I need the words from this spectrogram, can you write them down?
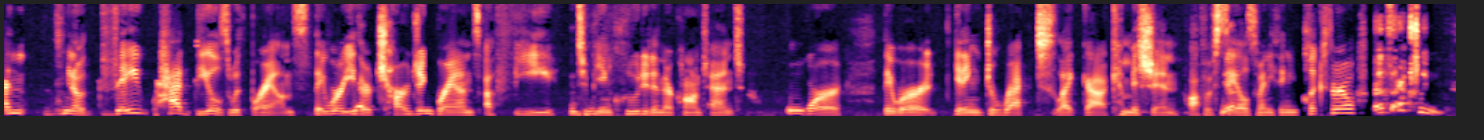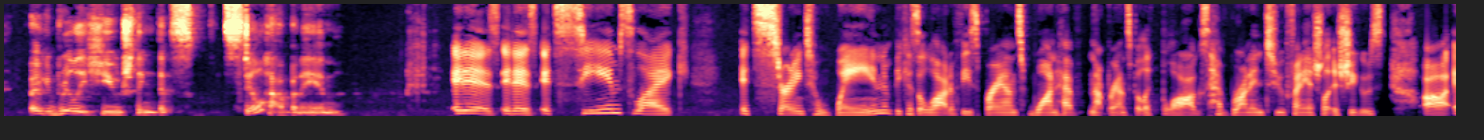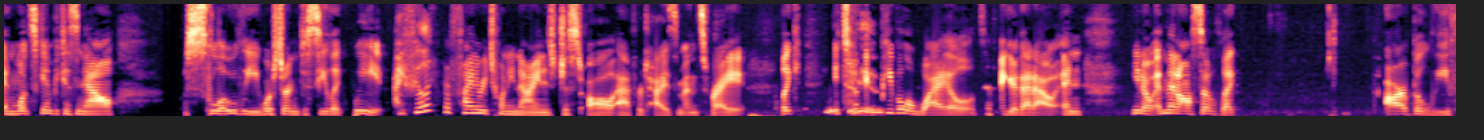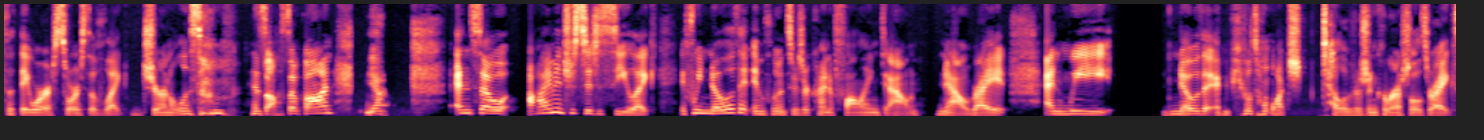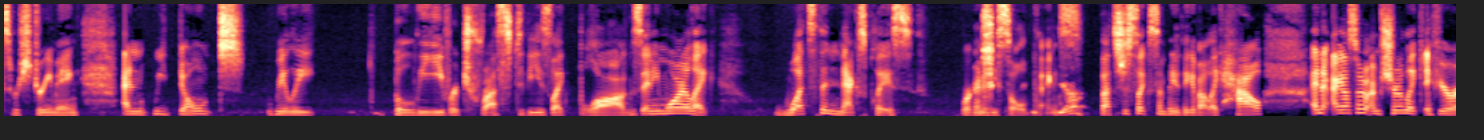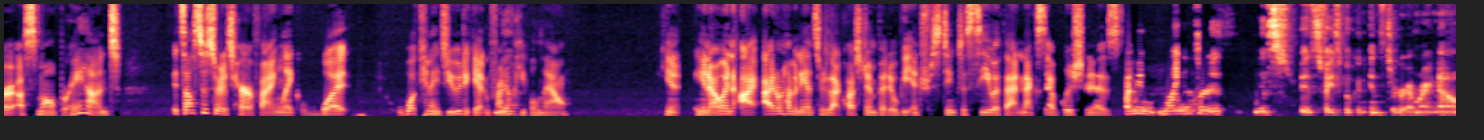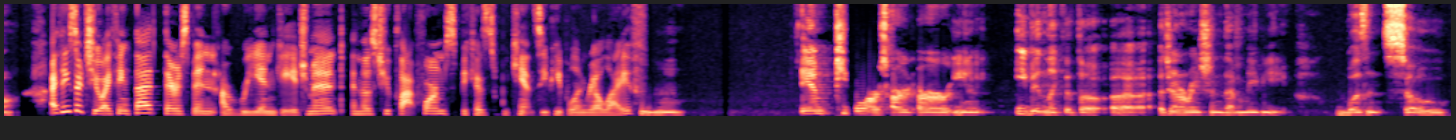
And, you know, they had deals with brands. They were either charging brands a fee to Mhm. be included in their content, or they were getting direct, like, uh, commission off of sales of anything you clicked through. that's actually a really huge thing that's still happening It is. It is. It seems like it's starting to wane because a lot of these brands, one, have not brands, but like blogs have run into financial issues. Uh, and once again, because now slowly we're starting to see, like, wait, I feel like Refinery 29 is just all advertisements, right? Like, it took is. people a while to figure that out. And, you know, and then also like, our belief that they were a source of like journalism has also gone. Yeah. And so I'm interested to see like if we know that influencers are kind of falling down now, right? And we know that I mean people don't watch television commercials, right? Because we're streaming and we don't really believe or trust these like blogs anymore. Like what's the next place we're going to be sold things? Yeah. That's just like something to think about like how and I also I'm sure like if you're a small brand, it's also sort of terrifying like what what can I do to get in front of people now? You, you know, and I, I don't have an answer to that question, but it'll be interesting to see what that next evolution is. I mean, my answer is is is Facebook and Instagram right now. I think so too. I think that there's been a re-engagement in those two platforms because we can't see people in real life. Mm-hmm. And people are, are are you know even like the, the uh, a generation that maybe wasn't so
